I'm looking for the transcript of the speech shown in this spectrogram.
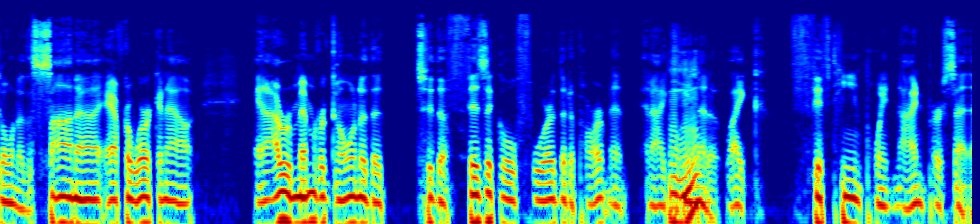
going to the sauna after working out. And I remember going to the, to the physical for the department and I came Mhm. at it like 15.9%.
